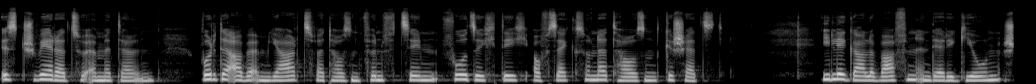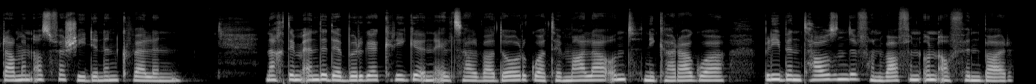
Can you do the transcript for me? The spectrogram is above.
ist schwerer zu ermitteln, wurde aber im Jahr 2015 vorsichtig auf 600.000 geschätzt. Illegale Waffen in der Region stammen aus verschiedenen Quellen. Nach dem Ende der Bürgerkriege in El Salvador, Guatemala und Nicaragua blieben Tausende von Waffen unauffindbar,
